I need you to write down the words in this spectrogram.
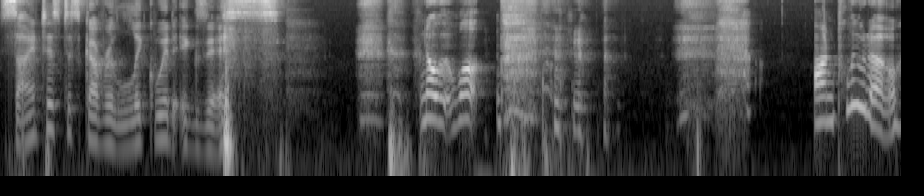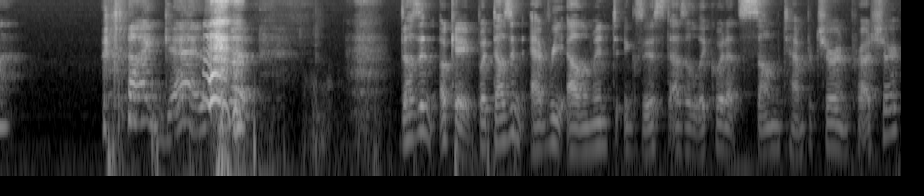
Scientists discover liquid exists. No, well on Pluto. I guess. But doesn't okay, but doesn't every element exist as a liquid at some temperature and pressure?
